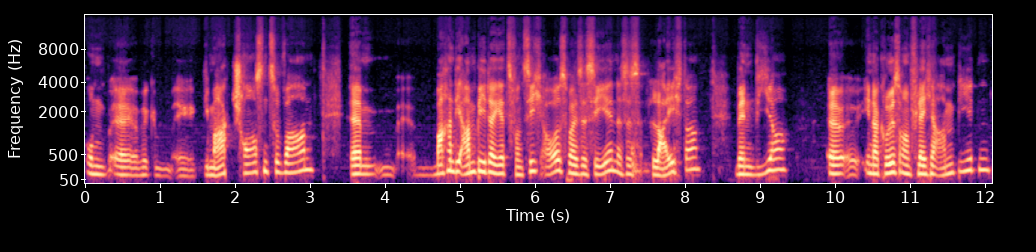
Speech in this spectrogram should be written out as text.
um äh, äh, die Marktchancen zu wahren. Ähm, machen die Anbieter jetzt von sich aus, weil sie sehen, es ist leichter, wenn wir äh, in einer größeren Fläche anbieten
